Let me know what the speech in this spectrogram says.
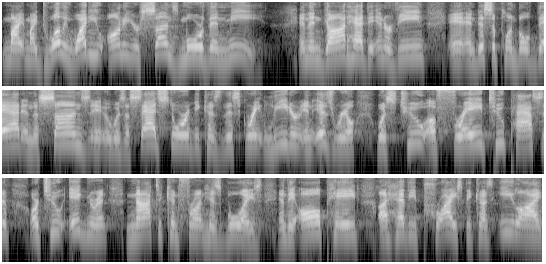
my, my dwelling? Why do you honor your sons more than me? And then God had to intervene and, and, discipline both dad and the sons. It was a sad story because this great leader in Israel was too afraid, too passive, or too ignorant not to confront his boys. And they all paid a heavy price because Eli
